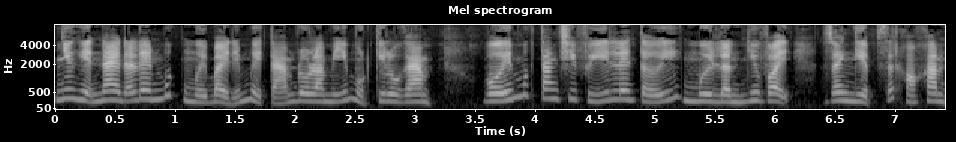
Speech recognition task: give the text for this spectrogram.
nhưng hiện nay đã lên mức 17 đến 18 đô la Mỹ một kg. Với mức tăng chi phí lên tới 10 lần như vậy, doanh nghiệp rất khó khăn.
